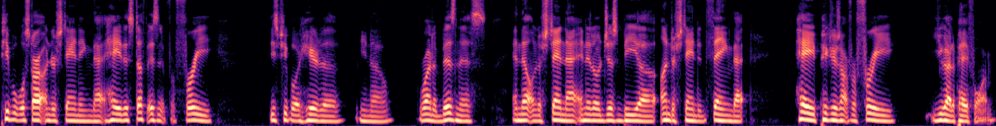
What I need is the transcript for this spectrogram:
people will start understanding that, hey, this stuff isn't for free. These people are here to, you know, run a business and they'll understand that and it'll just be a understanded thing that, hey, pictures aren't for free. You got to pay for them.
